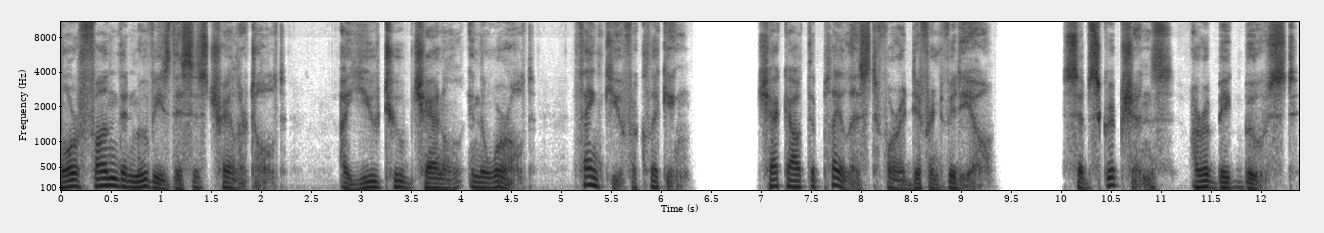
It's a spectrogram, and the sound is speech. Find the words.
More fun than movies, this is Trailer Told, a YouTube channel in the world. Thank you for clicking. Check out the playlist for a different video. Subscriptions are a big boost.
